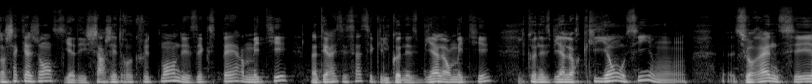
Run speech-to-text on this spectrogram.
Dans chaque agence, il y a des chargés de recrutement, des experts métiers. L'intérêt c'est ça, c'est qu'ils connaissent bien leur métier, ils connaissent bien leurs clients aussi. On, euh, sur Rennes, c'est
